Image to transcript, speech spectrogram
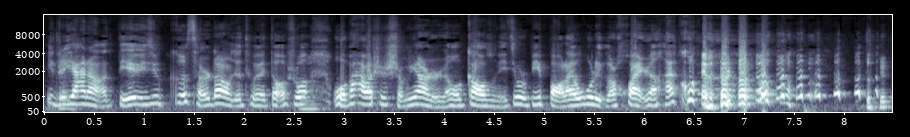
一直压榨。底下有一句歌词儿，当时我就特别逗，说我爸爸是什么样的人？我告诉你，就是比宝莱坞里边坏人还坏的人。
